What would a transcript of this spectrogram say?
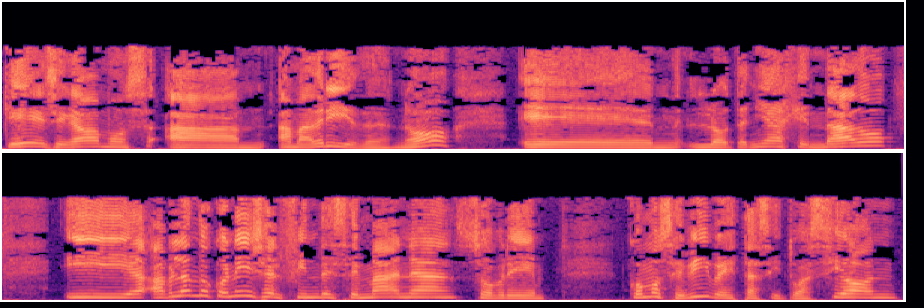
que llegábamos a, a Madrid, ¿no? Eh, lo tenía agendado y hablando con ella el fin de semana sobre cómo se vive esta situación,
